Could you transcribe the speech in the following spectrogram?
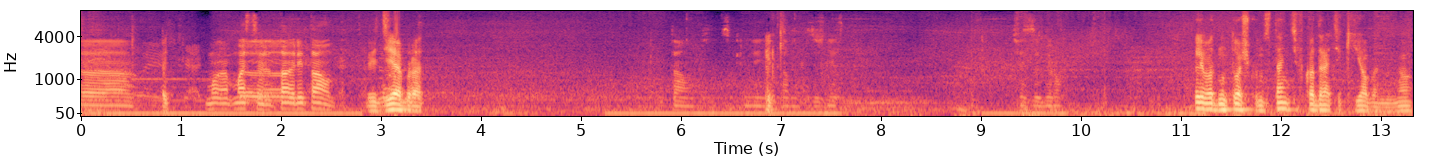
Э, ма- Мастер рита- ретаунт. Веди обратно. Ретаунт. Ретаунт. Сейчас заберу. Или в одну точку, ну станьте в квадратик ебаный, но.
